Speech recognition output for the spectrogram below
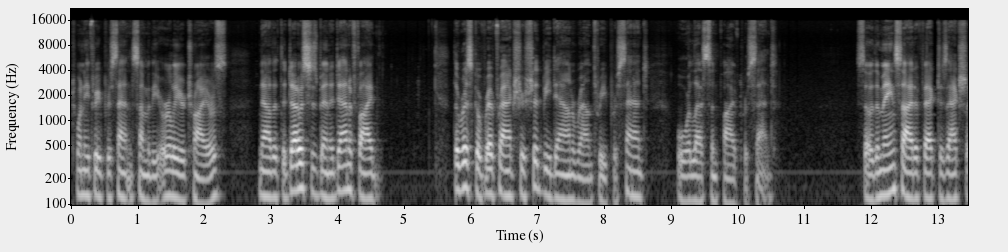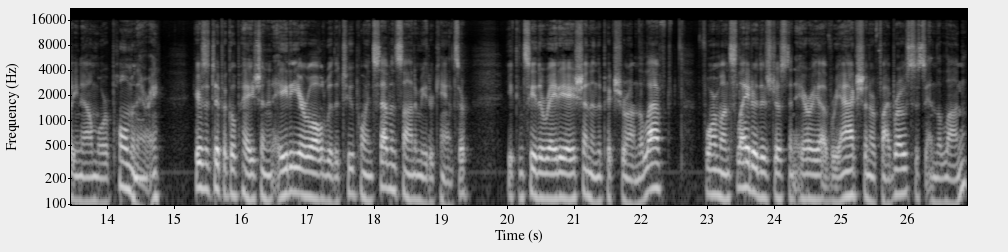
23% in some of the earlier trials. Now that the dose has been identified, the risk of rib fracture should be down around 3% or less than 5%. So the main side effect is actually now more pulmonary. Here's a typical patient, an 80-year-old with a 2.7 centimeter cancer. You can see the radiation in the picture on the left. Four months later, there's just an area of reaction or fibrosis in the lung.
